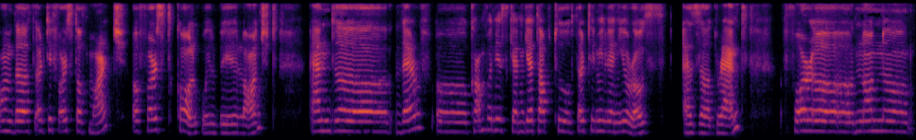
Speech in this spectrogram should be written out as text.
on the 31st of March, a first call will be launched, and uh, there uh, companies can get up to 30 million euros as a grant for uh, non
